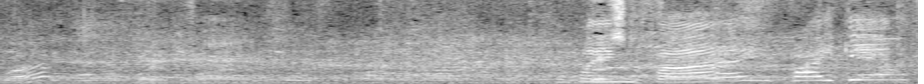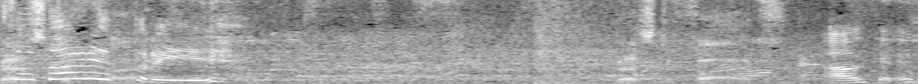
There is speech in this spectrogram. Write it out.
What? Playing five. We're playing Best of Best I of thought five. three. Best of five. Okay.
